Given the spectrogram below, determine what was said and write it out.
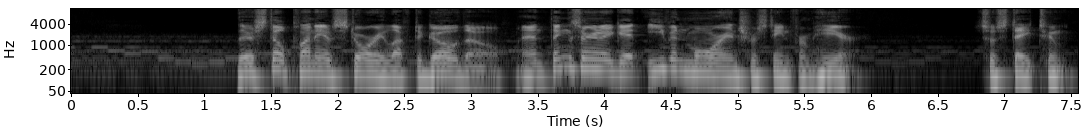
There's still plenty of story left to go, though, and things are going to get even more interesting from here. So stay tuned.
